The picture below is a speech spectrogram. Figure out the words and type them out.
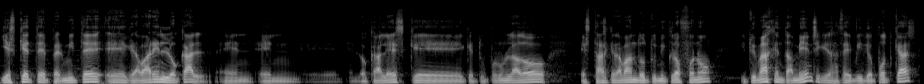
y es que te permite eh, grabar en local, en, En local es que, tú, por un lado, estás grabando tu micrófono y tu imagen también, si quieres hacer video podcast,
